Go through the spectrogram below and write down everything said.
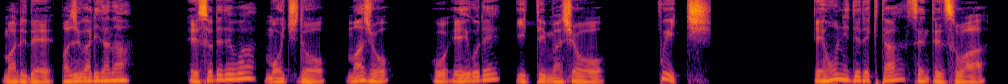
まるで魔女狩りだな。それではもう一度魔女を英語で言ってみましょう。witch 絵本に出てきたセンテンスは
